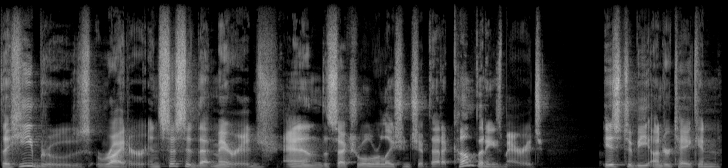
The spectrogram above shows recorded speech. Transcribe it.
The Hebrews writer insisted that marriage, and the sexual relationship that accompanies marriage, is to be undertaken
